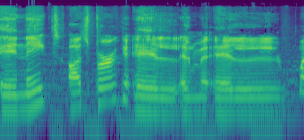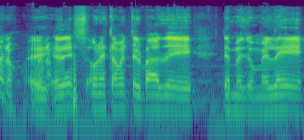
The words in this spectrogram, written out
eh, Nate Osberg, el, el, bueno, él es honestamente el va de, de medio melee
